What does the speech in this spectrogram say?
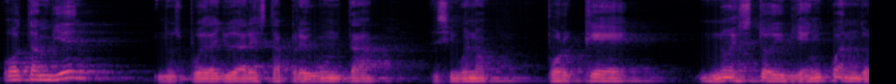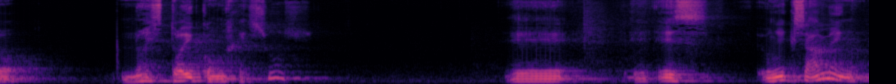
O también nos puede ayudar esta pregunta, decir, bueno, ¿por qué no estoy bien cuando no estoy con Jesús? Eh, es un examen,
